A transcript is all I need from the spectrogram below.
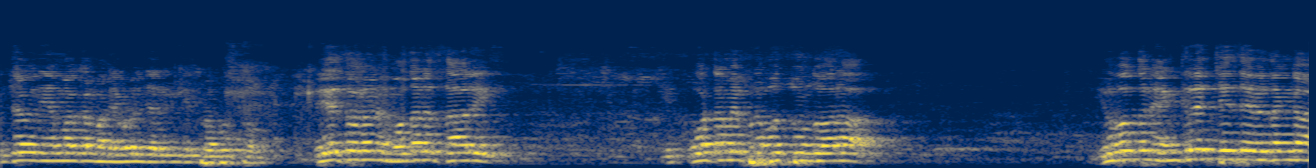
ఉద్యోగ నియామకాలు మనం ఇవ్వడం జరిగింది ప్రభుత్వం. దేశంలోనే మొదటిసారి ఈ కూటమి ప్రభుత్వం ద్వారా యువతను ఎంకరేజ్ చేసే విధంగా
